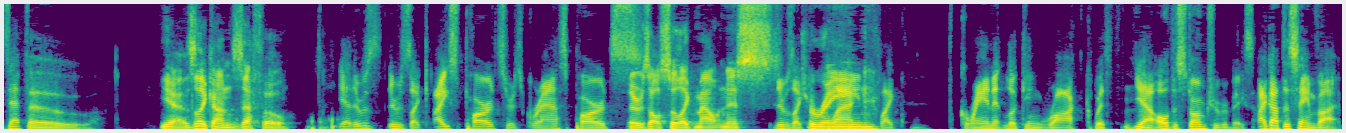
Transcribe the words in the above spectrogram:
Zeffo. Yeah, it was like on Zeffo. Yeah, there was there was like ice parts, there's grass parts. There was also like mountainous there was like terrain. black, like granite looking rock with Mhm. yeah, all the stormtrooper base. I got the same vibe.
